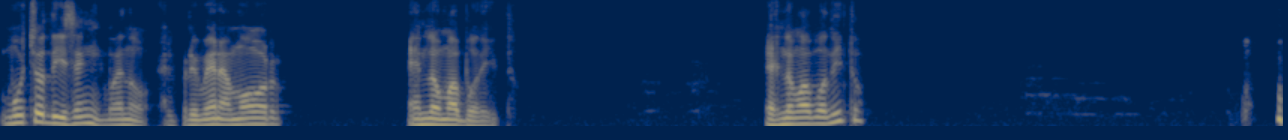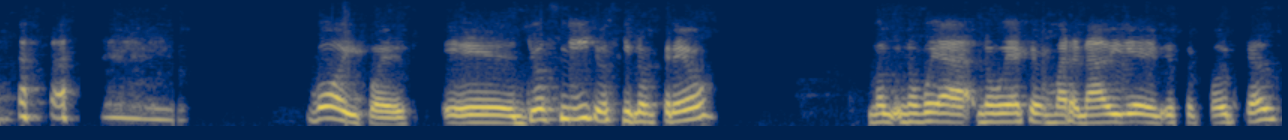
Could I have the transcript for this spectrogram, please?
Muchos dicen, bueno, el primer amor es lo más bonito. ¿Es lo más bonito? voy, pues. Eh, yo sí, yo sí lo creo. No, no, voy a, no voy a quemar a nadie en este podcast.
